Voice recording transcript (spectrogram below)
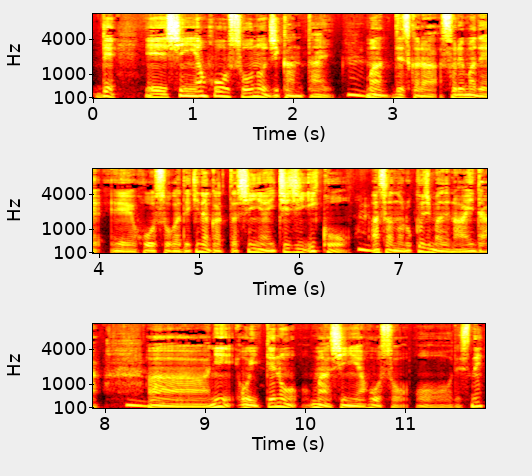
で、えー深夜放送の時間帯。まあ、ですから、それまで、えー放送ができなかった深夜1時以降、朝の6時までの間、あーにおいての、まあ、深夜放送おですね。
